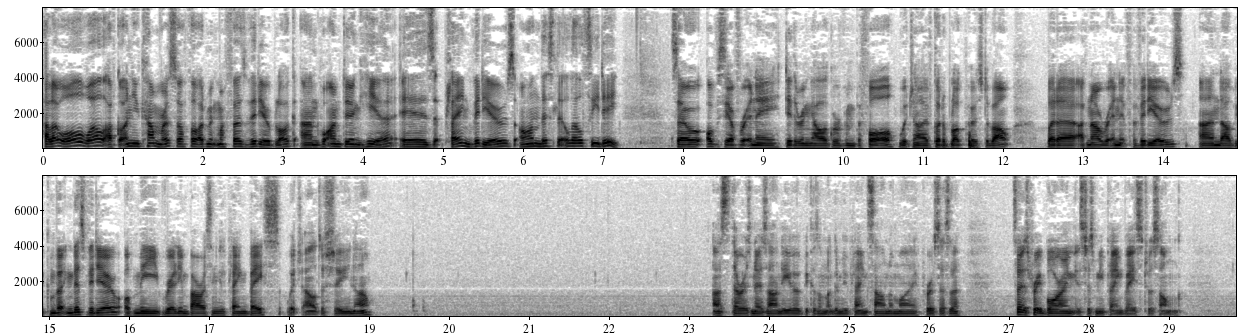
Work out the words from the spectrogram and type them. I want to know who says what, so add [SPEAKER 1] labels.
[SPEAKER 1] Hello all, well I've got a new camera so I thought I'd make my first video blog and what I'm doing here is playing videos on this little LCD. So obviously I've written a dithering algorithm before which I've got a blog post about but uh, I've now written it for videos and I'll be converting this video of me really embarrassingly playing bass which I'll just show you now. As there is no sound either because I'm not going to be playing sound on my processor. So it's pretty boring, it's just me playing bass to a song.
